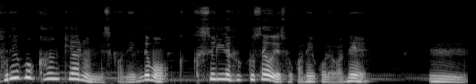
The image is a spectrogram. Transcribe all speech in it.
それも関係あるんですかね？でも、薬の副作用でしょうかね、これはね。うん。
